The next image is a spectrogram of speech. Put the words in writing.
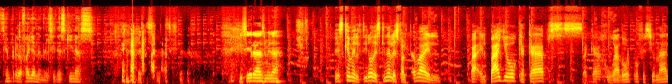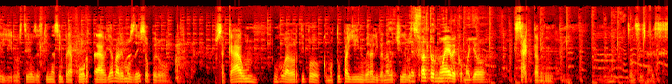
Siempre la fallan en el sin esquinas. Quisieras, mira. Es que en el tiro de esquina les faltaba el, el payo, que acá, pues, es acá jugador profesional y en los tiros de esquina siempre aporta. Ya hablaremos de eso, pero pues acá un, un jugador tipo como tú, Payín, hubiera alivianado chido los Les falta un nueve como yo. Exactamente. Entonces, pues,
